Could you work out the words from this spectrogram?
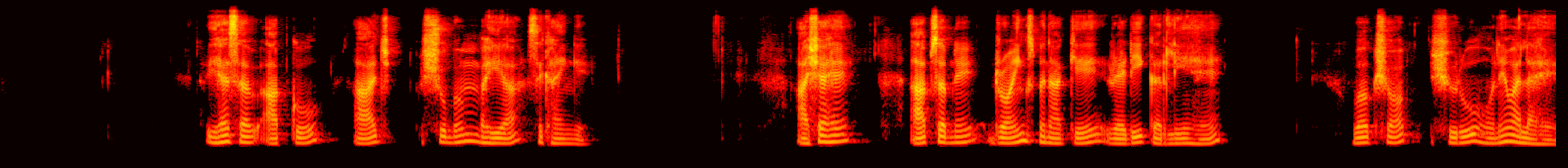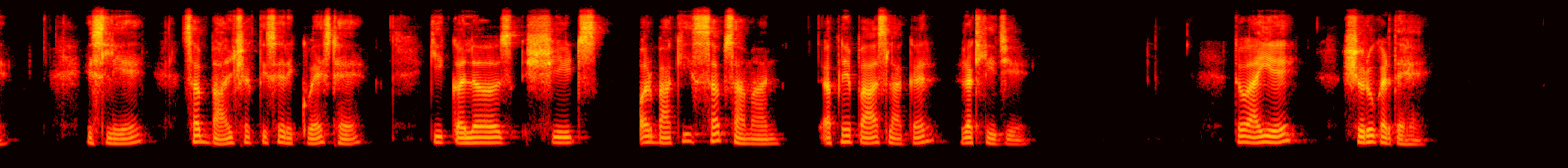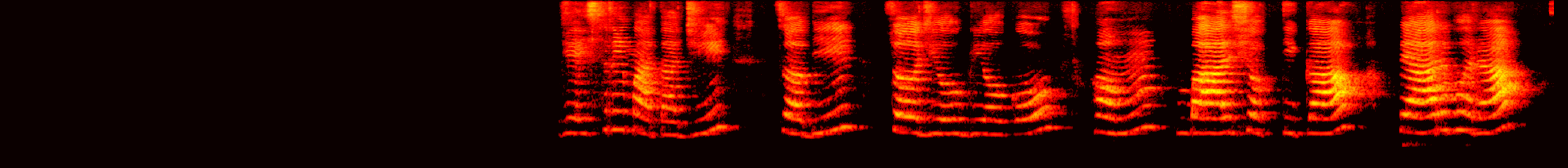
यह सब आपको आज शुभम भैया सिखाएँगे। आशा है आप सबने ड्राइंग्स बना के रेडी कर लिए हैं। वर्कशॉप शुरू होने वाला है। इसलिए सब बाल शक्ति से रिक्वेस्ट है कि कलर्स शीट्स और बाकी सब सामान अपने पास लाकर रख लीजिए। तो आइए शुरू करते हैं। जय श्री माता जी सभी सहयोगियों को हम बाल शक्ति का प्यार भरा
